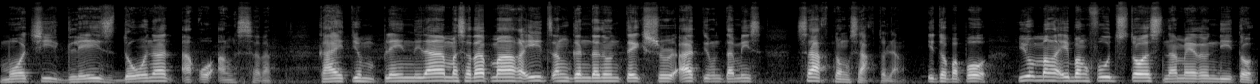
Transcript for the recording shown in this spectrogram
Mochi glazed donut. Ako ang sarap. Kahit yung plain nila, masarap mga kaits. Ang ganda ng texture at yung tamis, saktong-sakto lang. Ito pa po, yung mga ibang food stalls na meron dito.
